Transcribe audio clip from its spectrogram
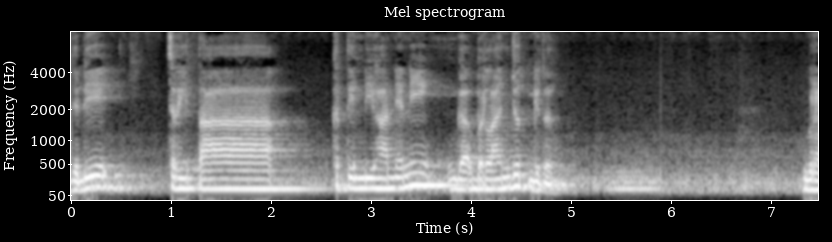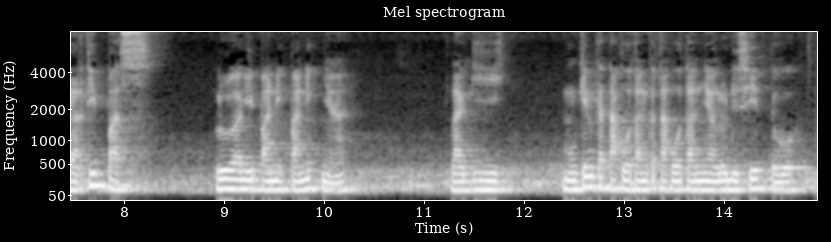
Jadi cerita ketindihannya nih nggak berlanjut gitu. Berarti pas lu lagi panik-paniknya, lagi mungkin ketakutan-ketakutannya lu di situ,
